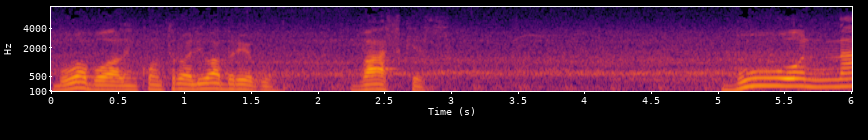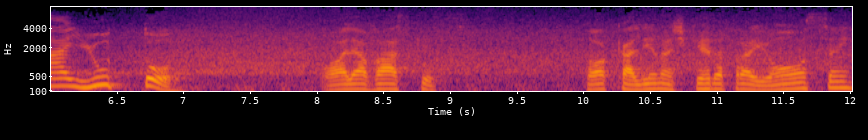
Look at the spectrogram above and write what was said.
Boa bola, encontrou ali o abrigo. Vasquez. Buonaiuto. Olha Vasquez. Toca ali na esquerda para Jonsen.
